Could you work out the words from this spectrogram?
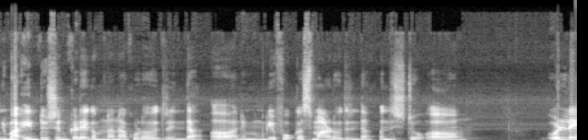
ನಿಮ್ಮ ಇಂಟ್ಯೂಷನ್ ಕಡೆ ಗಮನನ ಕೊಡೋದ್ರಿಂದ ನಿಮಗೆ ಫೋಕಸ್ ಮಾಡೋದ್ರಿಂದ ಒಂದಿಷ್ಟು ಒಳ್ಳೆ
